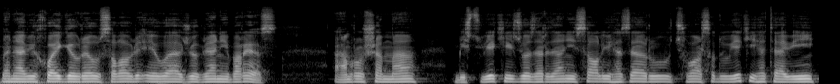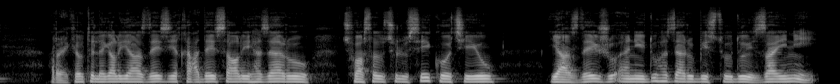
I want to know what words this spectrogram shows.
بە ناوی خی گەورە و سەڵاو لە ئێوە جۆگرانی بەڕێز ئامڕۆ شەممە بیستویەکی زۆزەردانی ساڵی 1940 هەتاوی ڕێکەوتە لەگەڵ یازدەی زیقعدەی ساڵی 1940 کۆچی و یازدەی ژوئنی 2022 زینی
